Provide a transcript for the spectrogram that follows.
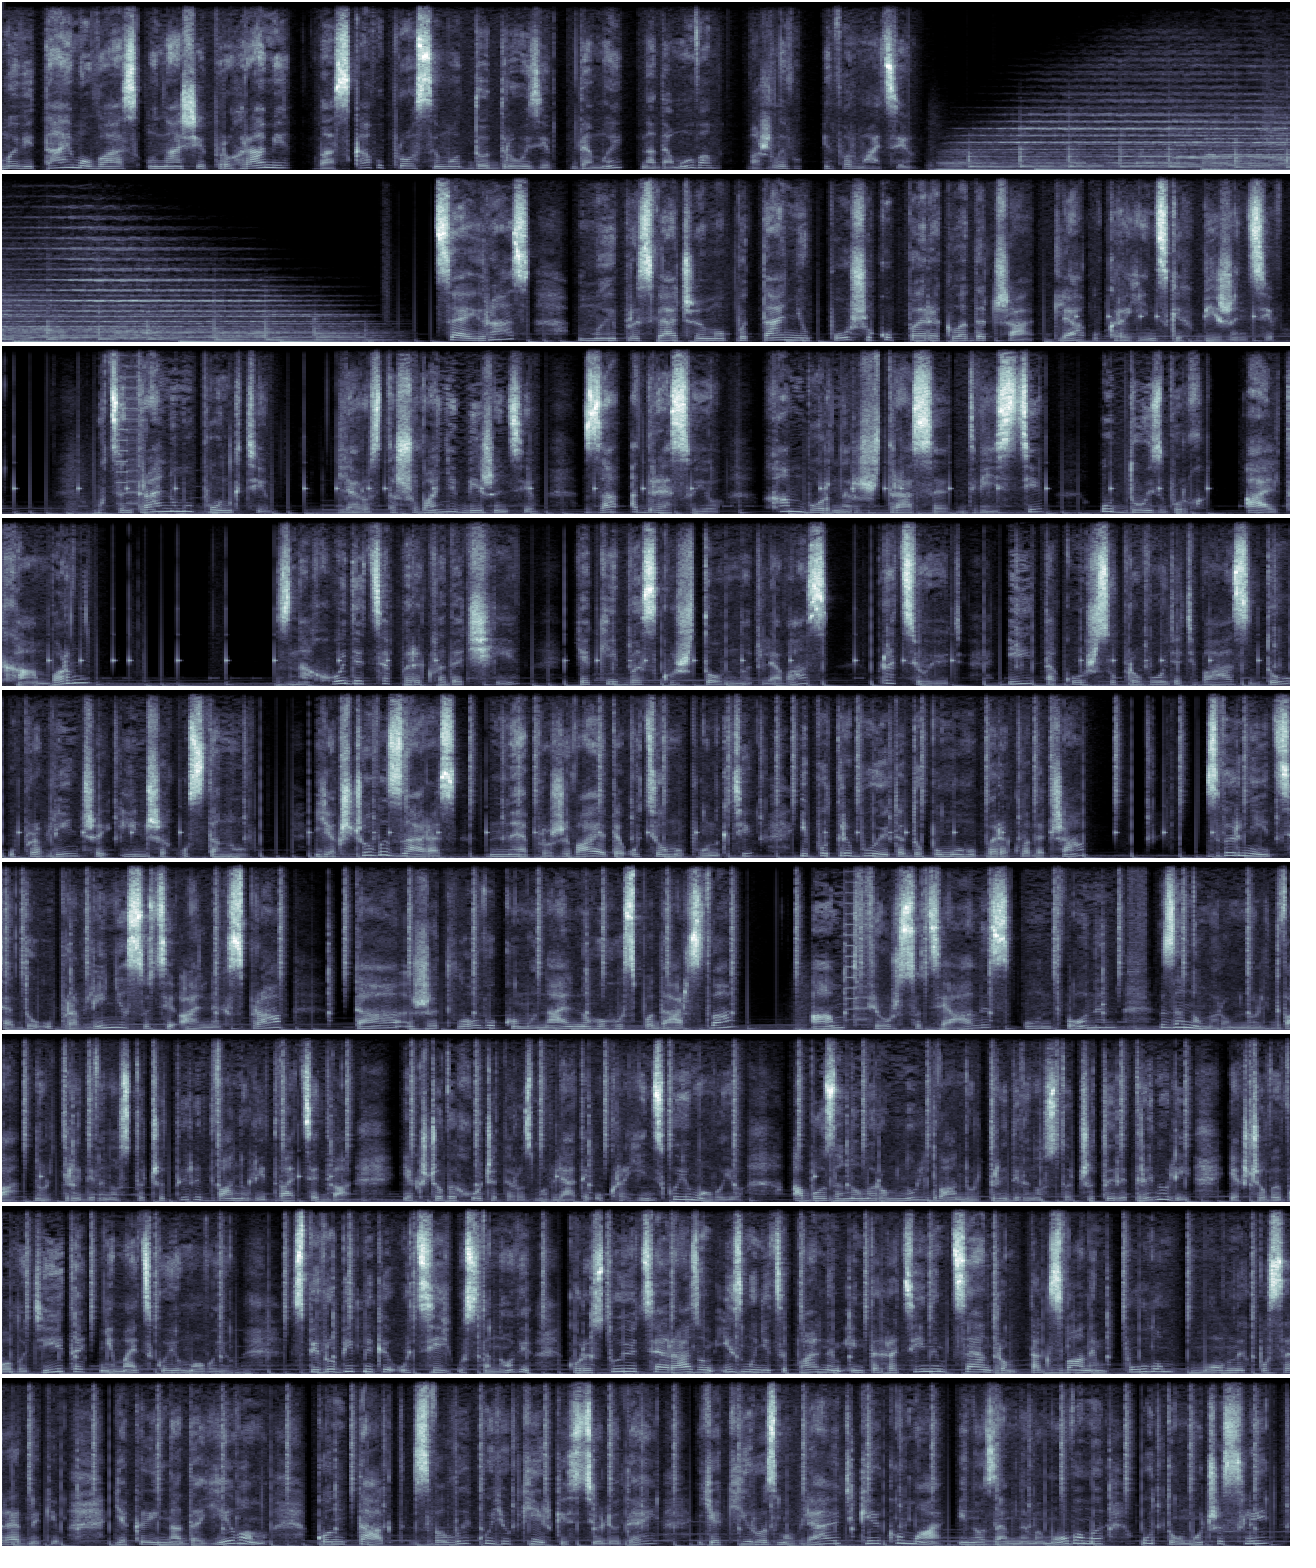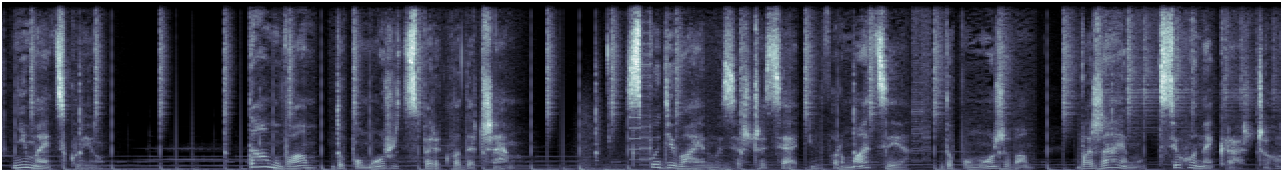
Ми вітаємо вас у нашій програмі Ласкаво просимо до друзів, де ми надамо вам важливу інформацію. Цей раз ми присвячуємо питанню пошуку перекладача для українських біженців. У центральному пункті для розташування біженців за адресою Хамборнерштрасе 200 у Дуйсбург Альтхамборн знаходяться перекладачі, які безкоштовно для вас працюють і також супроводять вас до управлінь чи інших установ. Якщо ви зараз не проживаєте у цьому пункті і потребуєте допомогу перекладача, зверніться до управління соціальних справ та житлово-комунального господарства Amt für Soziales und Wohnen за номером 02 0394 2022, якщо ви хочете розмовляти українською мовою, або за номером 02 0394 30, якщо ви володієте німецькою мовою. Співробітники у цій установі користуються разом із муніципальним інтеграційним центром, так званим пулом мовних посередників, який надає вам контакт з великою кількістю людей, які розмовляють кількома іноземними мовами, у тому числі німецькою. Там вам допоможуть з перекладачем. Сподіваємося, що ця інформація допоможе вам. Бажаємо всього найкращого.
